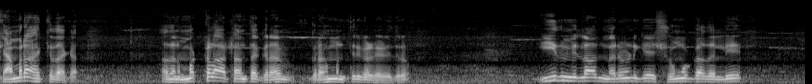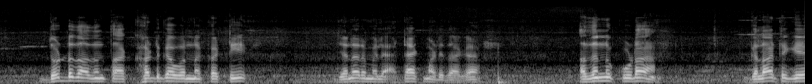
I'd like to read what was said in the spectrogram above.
ಕ್ಯಾಮ್ರಾ ಹಾಕಿದಾಗ ಅದನ್ನು ಮಕ್ಕಳ ಆಟ ಅಂತ ಗೃಹ ಗೃಹ ಮಂತ್ರಿಗಳು ಹೇಳಿದರು. ಈದ್ ಮಿಲಾದ್ ಮೆರವಣಿಗೆ ಶಿವಮೊಗ್ಗದಲ್ಲಿ ದೊಡ್ಡದಾದಂಥ ಖಡ್ಗವನ್ನು ಕಟ್ಟಿ ಜನರ ಮೇಲೆ ಅಟ್ಯಾಕ್ ಮಾಡಿದಾಗ ಅದನ್ನು ಕೂಡ ಗಲಾಟೆಗೆ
